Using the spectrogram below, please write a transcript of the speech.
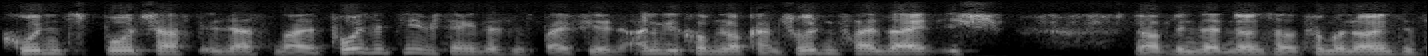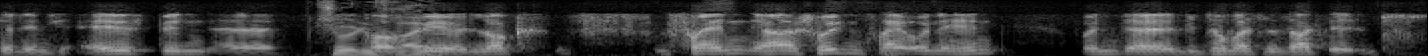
Grundbotschaft ist erstmal positiv. Ich denke, das ist bei vielen angekommen. Lok kann schuldenfrei sein. Ich ja, bin seit 1995, seitdem ich elf bin, äh, schuldenfrei. Lok-Fan, ja, schuldenfrei ohnehin. Und äh, wie Thomas gesagt, äh, pff,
